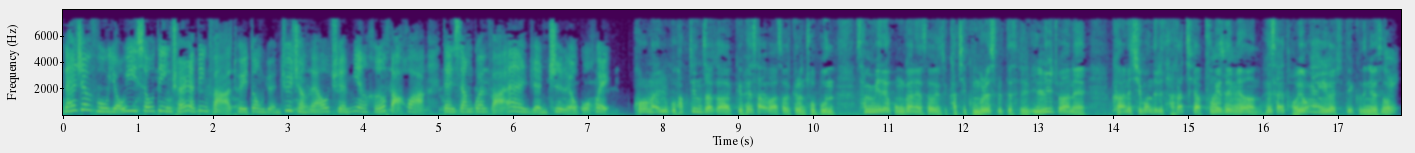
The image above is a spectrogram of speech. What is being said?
南韩政府有意修订传染病法，推动远距诊疗全面合法化，但相关法案仍滞留国会。 코로나19 확진자가 회사에 와서 그런 좁은 산밀의 공간에서 이제 같이 근무를 했을 때 1, 2주 안에 그 안에 직원들이 다 같이 아프게 맞아요. 되면 회사에 더 영향이 갈 수도 있거든요. 그래서 네.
